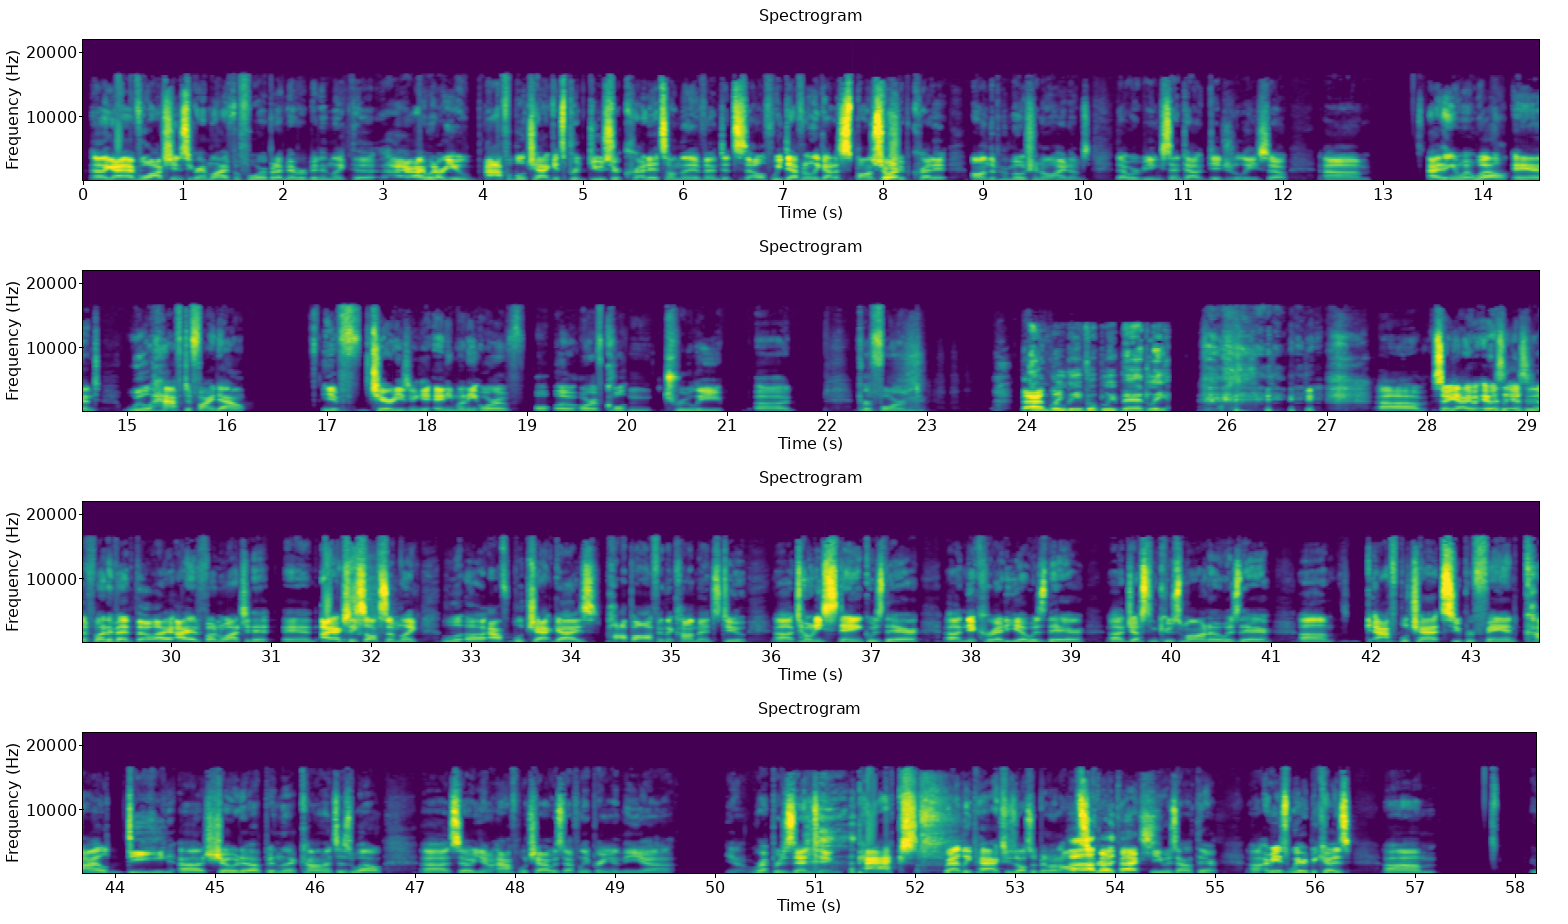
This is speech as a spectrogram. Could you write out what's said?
like I- I've watched Instagram live before, but I've never been in like the. I, I would argue affable chat gets producer credits on the event itself. We definitely got a sponsorship credit on the promotional items that were being sent out digitally. So um, I think it went well, and we'll have to find out if charity is going to get any money, or if or, or if Colton truly uh, performed. Badly. Unbelievably badly. Uh, so yeah, it, it was it was a fun event though. I, I had fun watching it, and I actually saw some like uh, affable chat guys pop off in the comments too. Uh, Tony Stank was there, uh, Nick Heredia was there, uh, Justin Kuzmano was there. Um, affable chat super fan Kyle D uh, showed up in the comments as well. Uh, so you know, affable chat was definitely bringing the. Uh, you know, representing Pax, Bradley Pax, who's also been on off Ah, script. Bradley Pax. He was out there. Uh, I mean, it's weird because um,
